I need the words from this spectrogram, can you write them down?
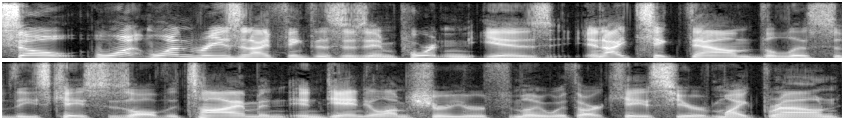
So one one reason I think this is important is, and I tick down the list of these cases all the time. And, and, Daniel, I'm sure you're familiar with our case here of Mike Brown.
